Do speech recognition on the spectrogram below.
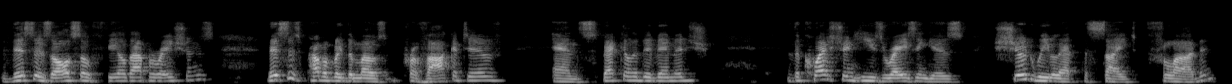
this is also field operations. This is probably the most provocative and speculative image. The question he's raising is, Should we let the site flood?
